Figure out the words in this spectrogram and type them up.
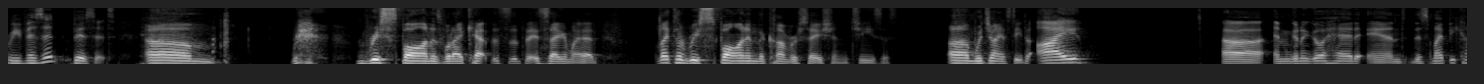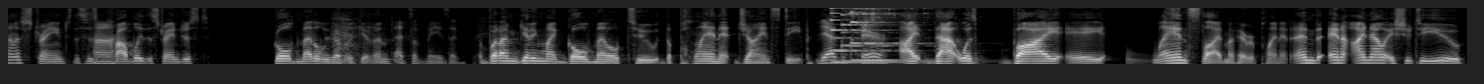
revisit. visit. Um, respawn is what I kept saying in my head. I'd like to respawn in the conversation. Jesus. Um, with Giants Deep, I uh am gonna go ahead and this might be kind of strange. This is Huh? probably the strangest gold medal we've ever given, That's amazing. but I'm giving my gold medal to the planet Giants Deep. Yeah, that's fair. I that was by a landslide my favorite planet, and and I now issue to you.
